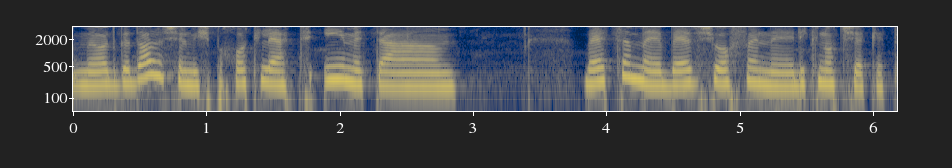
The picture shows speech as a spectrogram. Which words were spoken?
מאוד גדול של משפחות להתאים את ה... בעצם באיזשהו אופן לקנות שקט,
